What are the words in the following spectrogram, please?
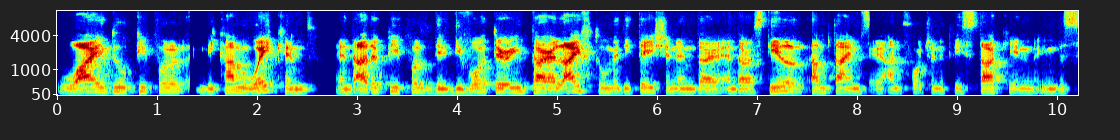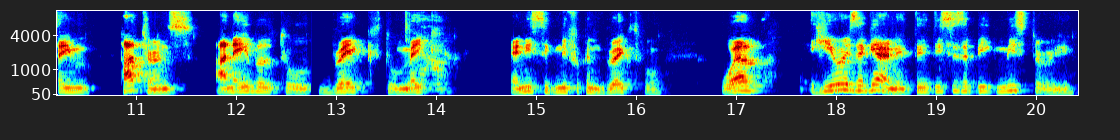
why do people become awakened and other people they devote their entire life to meditation and are, and are still sometimes uh, unfortunately stuck in in the same patterns unable to break to make yeah. any significant breakthrough? Well here is again it, this is a big mystery.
